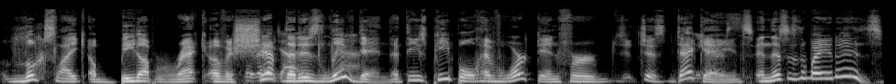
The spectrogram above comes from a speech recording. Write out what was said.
looks like a beat up wreck of a ship that does, is lived in that these people have worked in for just decades, and this is the way it is.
